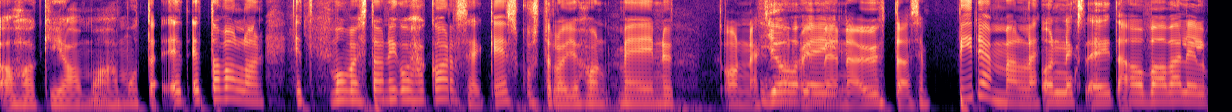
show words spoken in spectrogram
hakija on maahanmuuttaja. Et, et tavallaan, et mun mielestä on niinku ihan karsea keskustelu, johon me ei nyt onneksi Joo, tarvitse ei. mennä yhtään sen pidemmälle. Onneksi ei. Tämä on vaan välillä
